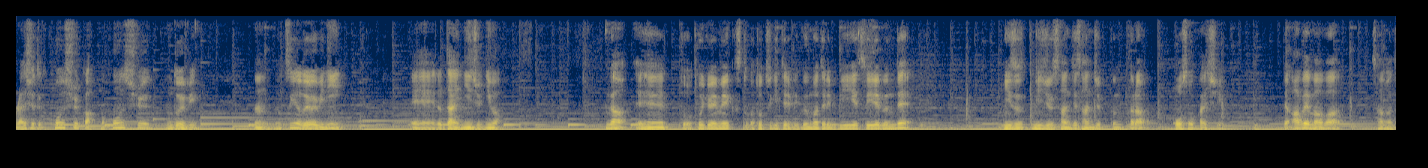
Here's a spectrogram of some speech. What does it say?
来週というか今週か、今週の土曜日？うん、次の土曜日に、えー、と第22話が、えー、と東京 MX とか栃木テレビ、群馬テレビ、BS11 で23時30分から放送開始。で、ABEMA は3月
